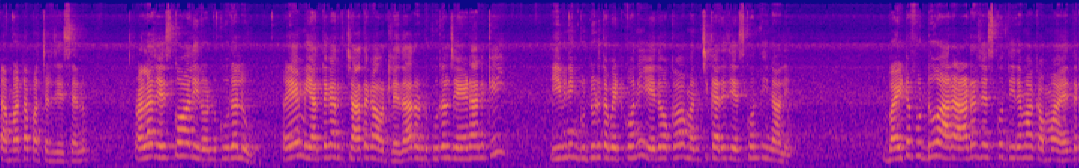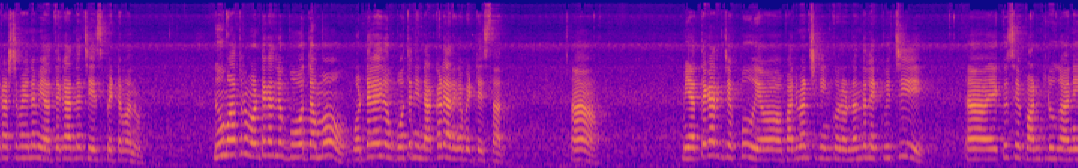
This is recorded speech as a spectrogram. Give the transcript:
టమాటా పచ్చడి చేశాను. అలా చేసుకోవాలి రెండు కూరలు. ఏ మీ అత్తగారికి చేత కావట్లేదా రెండు కూరలు చేయడానికి? ఈవినింగ్ గుడ్డుడక పెట్టుకొని ఏదో ఒక మంచి కర్రీ చేసుకొని తినాలి. బయట ఫుడ్ ఆర్డర్ చేసుకొని తినమాకమ్మా ఎంత కష్టమైనా మీ అత్తగారినే చేసి పెట్టమను. నువ్వు మాత్రం వంటగదిలోకి పోవద్దమ్మో. వంటగదిలోకి పోతే నేను అక్కడే అరగబెట్టేస్తాను. మీ అత్తగారికి చెప్పు పని మనిషికి ఇంకో రెండు వందలు ఎక్కువ ఇచ్చి ఎక్కువసేపు అంట్లు కానీ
